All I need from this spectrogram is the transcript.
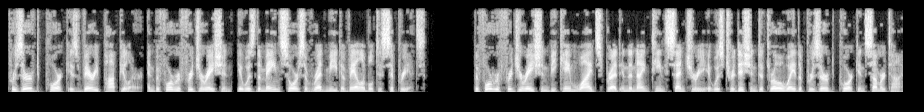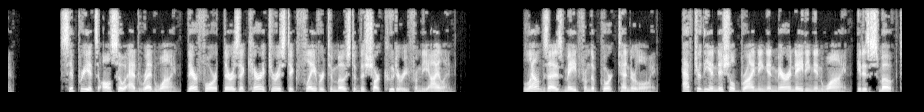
Preserved pork is very popular, and before refrigeration, it was the main source of red meat available to Cypriots. Before refrigeration became widespread in the 19th century it was tradition to throw away the preserved pork in summertime. Cypriots also add red wine, therefore, there is a characteristic flavor to most of the charcuterie from the island. Lountza is made from the pork tenderloin. After the initial brining and marinating in wine, it is smoked.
